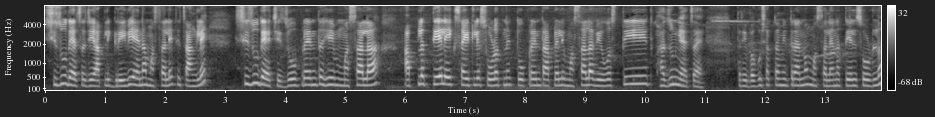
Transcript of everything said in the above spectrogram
शिजू द्यायचं. जे आपली ग्रेव्ही आहे ना मसाले ते चांगले शिजू द्यायचे. जोपर्यंत हे मसाला आपलं तेल एक साईडले सोडत नाही तोपर्यंत आपल्याला मसाला व्यवस्थित भाजून घ्यायचा आहे. तर हे बघू शकता मित्रांनो मसाल्यानं तेल सोडलं.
